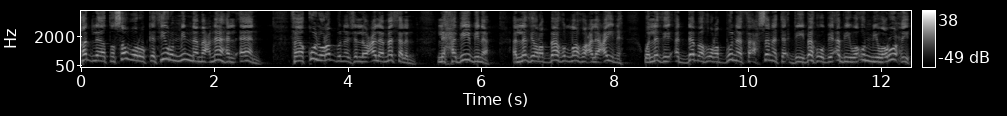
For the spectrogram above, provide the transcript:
قد لا يتصور كثير منا معناها الآن. فيقول ربنا جل وعلا مثلا لحبيبنا الذي رباه الله على عينه والذي أدبه ربنا فأحسن تأديبه بأبي وأمي وروحي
